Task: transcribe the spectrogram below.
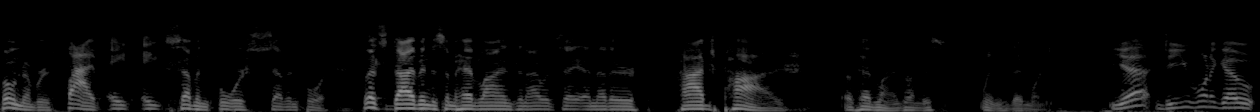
Phone number is 588-7474. Let's dive into some headlines, and I would say another hodgepodge of headlines on this Wednesday morning. Yeah. Do you want to go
